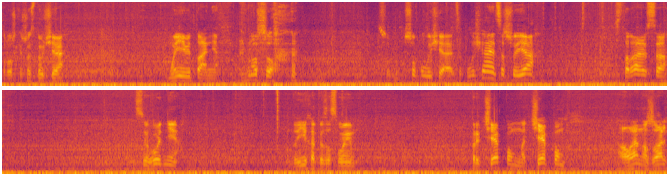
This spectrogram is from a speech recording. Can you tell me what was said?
трошки щось товче. Мої вітання. Ну що, що, що виходить? Получається, що я стараюся сьогодні доїхати за своїм причепом, начепом, але, на жаль,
